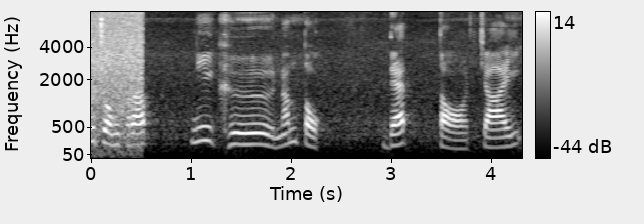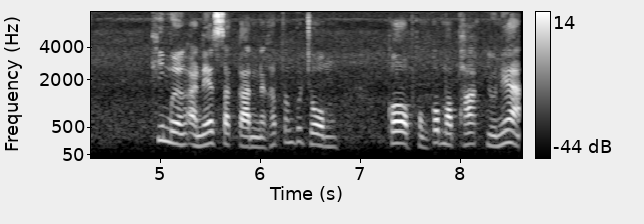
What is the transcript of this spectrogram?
านผู้ชมครับ นี่คือน้ำตกแดดต่อใจที่เมืองอเนสกันนะครับท่านผู้ชมก็ผมก็มาพักอยู่เนี่ย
